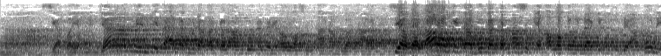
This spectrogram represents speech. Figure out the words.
Nah, siapa yang menjamin kita akan mendapatkan ampunan dari Allah Subhanahu wa taala? Siapa tahu kita bukan termasuk yang Allah kehendaki untuk diampuni.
